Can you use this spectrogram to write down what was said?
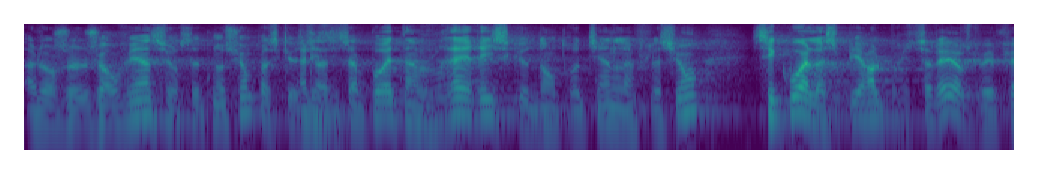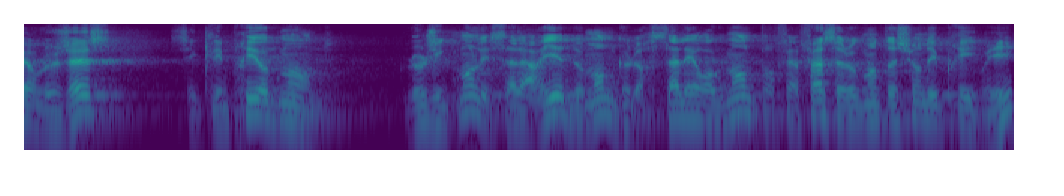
Alors, je, je reviens sur cette notion parce que ça, pourrait être un vrai risque d'entretien de l'inflation. C'est quoi la spirale prix-salaire? Je vais faire le geste. C'est que les prix augmentent. Logiquement, les salariés demandent que leur salaire augmente pour faire face à l'augmentation des prix. Oui.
